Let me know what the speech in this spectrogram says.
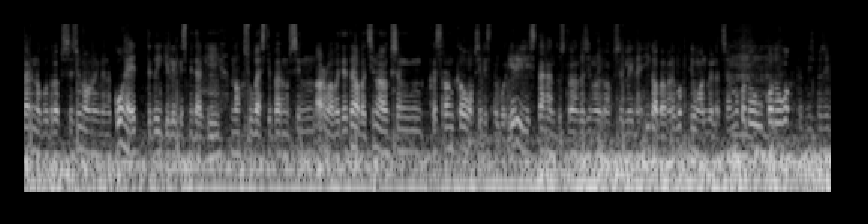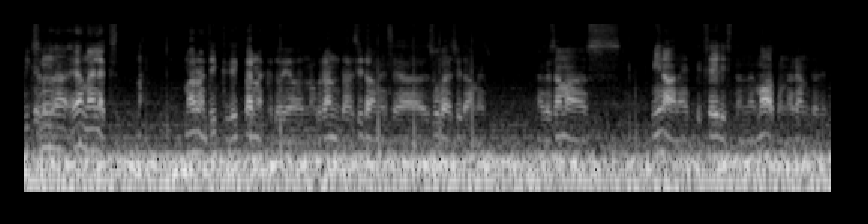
Pärnuga tuleb see sünonüümina kohe ette kõigile, kes midagi noh, suvest ja Pärnust siin arvavad ja teavad, sinu jaoks on, kas rand ka omab sellist nagu erilist tähendust või on ta sinu jaoks selline igapäevane koht, jumal küll, et see on mu kodu, kodukoht, et mis me siin ikka see on jah naljakas, noh, ma arvan, et ikka kõik pärnakad hoiavad nagu randa südames ja suve südames. aga samas mina näiteks eelistan maakonnarandasid,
